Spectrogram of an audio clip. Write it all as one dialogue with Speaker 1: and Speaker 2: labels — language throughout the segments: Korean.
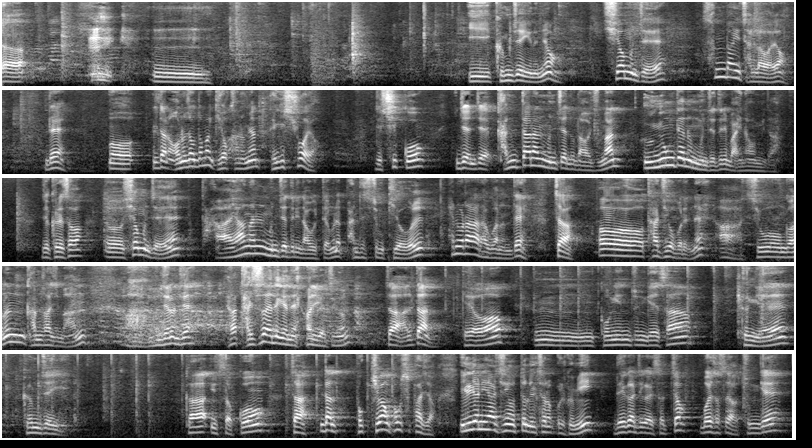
Speaker 1: 자, 음, 이 금쟁이는요, 시험 문제에 상당히 잘 나와요. 근데, 뭐, 일단 어느 정도만 기억하면 되게 쉬워요. 이제 쉽고, 이제, 이제 간단한 문제도 나오지만 응용되는 문제들이 많이 나옵니다. 이제 그래서, 어, 시험 문제에 다양한 문제들이 나오기 때문에 반드시 좀 기억을 해놓으라라고 하는데, 자, 어, 다 지워버렸네. 아, 지운 거는 감사하지만, 아, 문제는 이제 내가 다시 써야 되겠네요, 이거 지금. 자, 일단, 개업, 음, 공인중개사 등의 금쟁이가 있었고, 자, 일단, 복- 기왕 복습하죠. 1년 이하 징역 또는 1천원 벌금이 네 가지가 있었죠? 뭐 있었어요? 중개,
